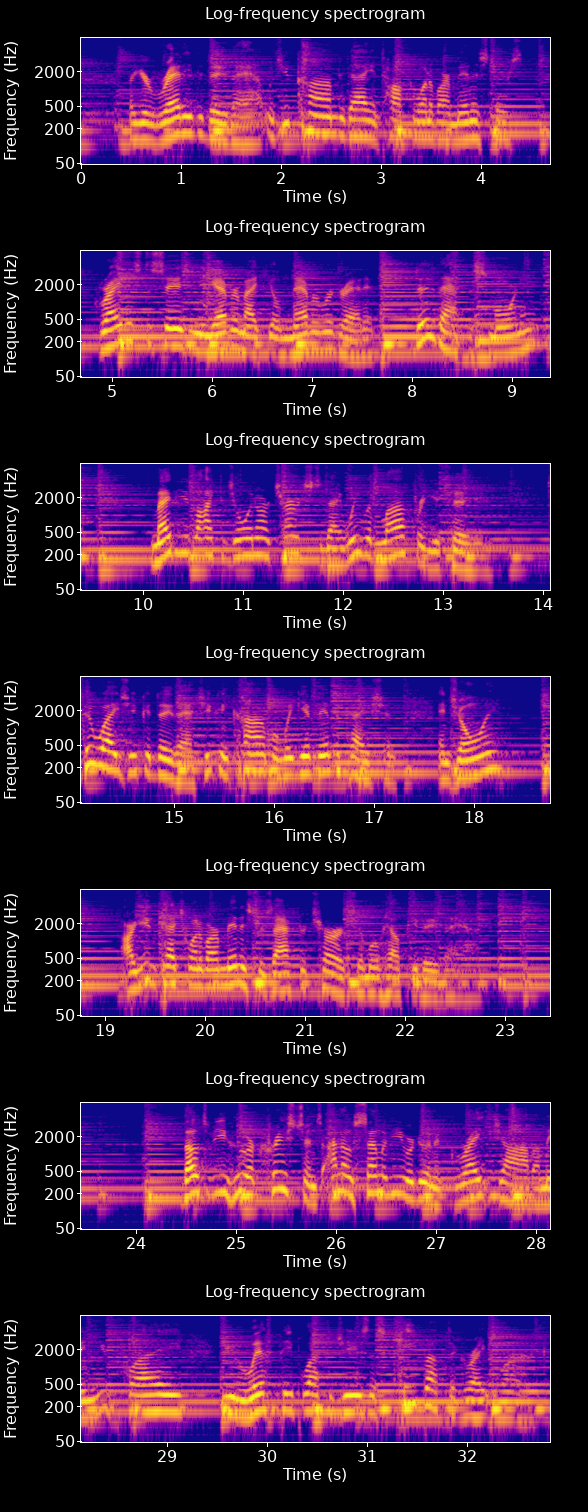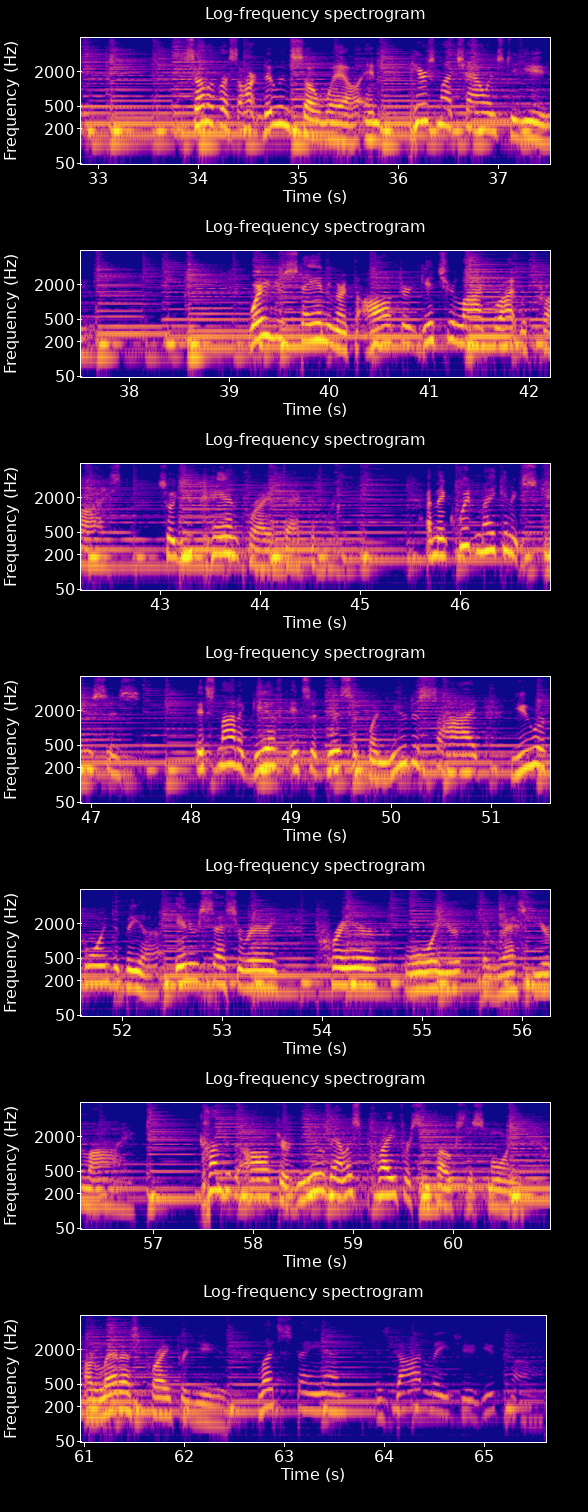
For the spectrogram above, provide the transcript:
or you're ready to do that, would you come today and talk to one of our ministers? Greatest decision you ever make, you'll never regret it. Do that this morning. Maybe you'd like to join our church today. We would love for you to. Two ways you could do that. You can come when we give the invitation and join, or you can catch one of our ministers after church and we'll help you do that. Those of you who are Christians, I know some of you are doing a great job. I mean, you pray, you lift people up to Jesus. Keep up the great work. Some of us aren't doing so well, and here's my challenge to you. Where you're standing or at the altar, get your life right with Christ so you can pray effectively. And then quit making excuses. It's not a gift, it's a discipline. You decide you are going to be an intercessory prayer warrior the rest of your life. Come to the altar, kneel down. Let's pray for some folks this morning, or let us pray for you. Let's stand as God leads you. You come.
